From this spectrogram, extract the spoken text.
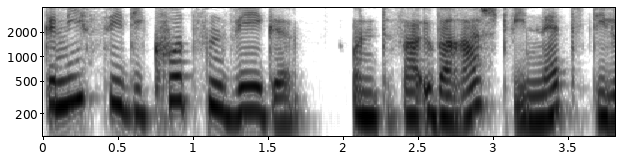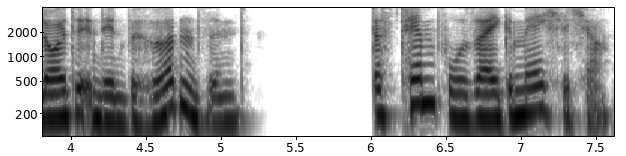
genießt sie die kurzen Wege und war überrascht, wie nett die Leute in den Behörden sind. Das Tempo sei gemächlicher.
